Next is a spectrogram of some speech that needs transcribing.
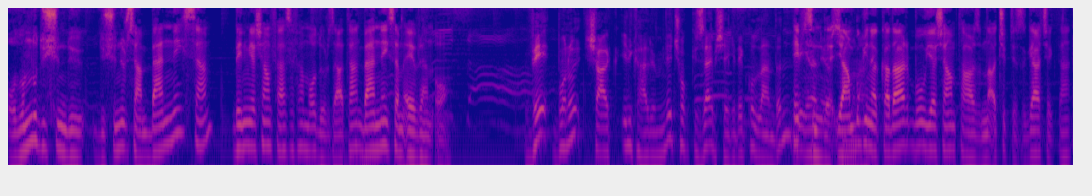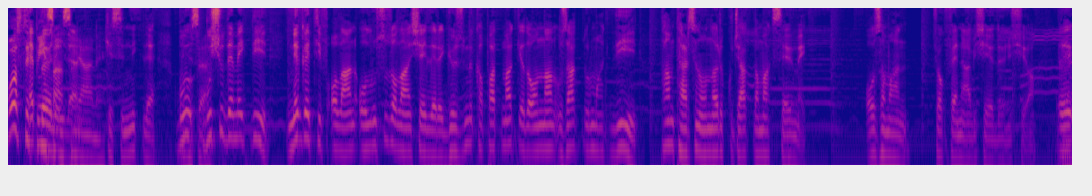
olumlu düşündüğü düşünürsem ben neysem benim yaşam felsefem odur zaten ben neysem evren o Ve bunu şarkı ilk albümünde çok güzel bir şekilde kullandın. hepsinde yani buna. bugüne kadar bu yaşam tarzımda açıkçası gerçekten Pozitif hep bir insansın ilerledim. yani. kesinlikle bu güzel. bu şu demek değil negatif olan olumsuz olan şeylere gözümü kapatmak ya da ondan uzak durmak değil tam tersine onları kucaklamak sevmek o zaman çok fena bir şeye dönüşüyor Ee,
